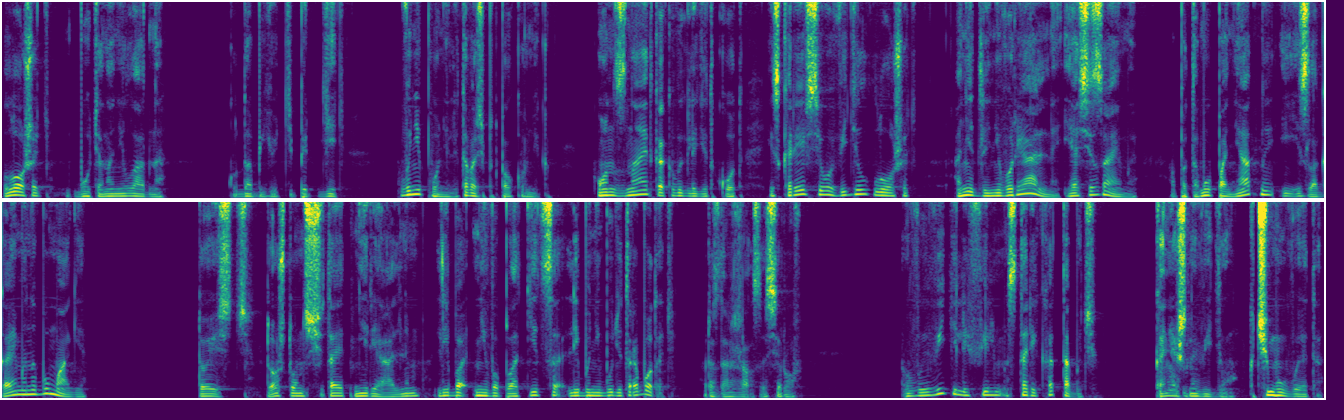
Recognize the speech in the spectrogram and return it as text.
Лошадь, будь она неладна. Куда ее теперь деть? Вы не поняли, товарищ подполковник. Он знает, как выглядит кот, и, скорее всего, видел лошадь. Они для него реальны и осязаемы, а потому понятны и излагаемы на бумаге. То есть то, что он считает нереальным, либо не воплотится, либо не будет работать, раздражался Серов. Вы видели фильм «Старик Хаттабыч»? Конечно, видел. К чему вы это?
